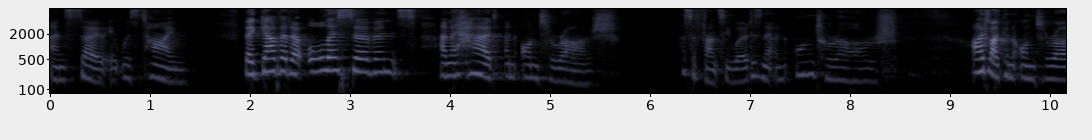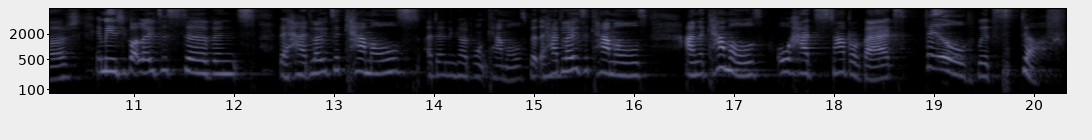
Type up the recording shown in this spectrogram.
and so it was time. They gathered up all their servants and they had an entourage. That's a fancy word, isn't it? An entourage. I'd like an entourage. It means you've got loads of servants. They had loads of camels. I don't think I'd want camels, but they had loads of camels. And the camels all had saddlebags filled with stuff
